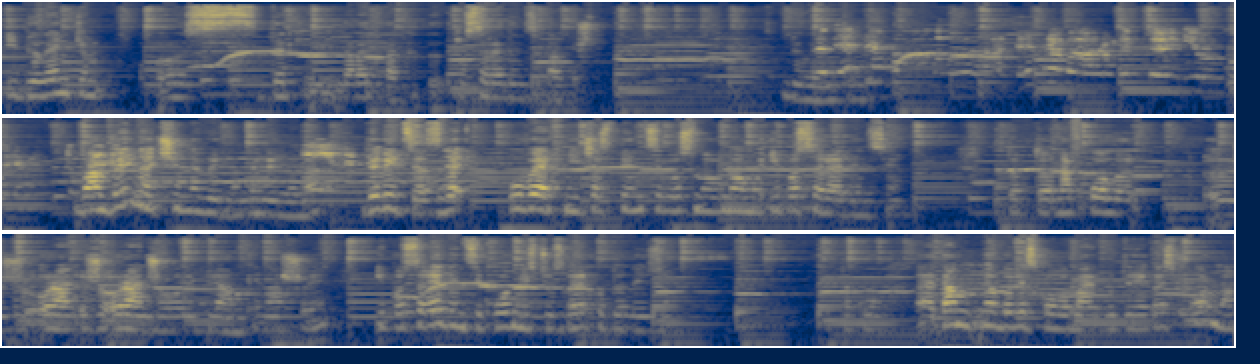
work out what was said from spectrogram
І біленьким, е, давайте так, посерединці також. Біленьким. Вам видно чи не видно? Не видно, да? Дивіться, у верхній частинці в основному і посерединці. Тобто навколо е, оранжевої плямки нашої. І посерединці повністю зверху донизу. Таку. Е, Там не обов'язково має бути якась форма.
